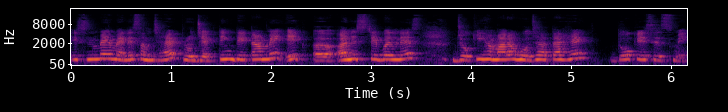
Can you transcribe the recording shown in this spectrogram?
इसमें मैंने समझा है प्रोजेक्टिंग डेटा में एक अनस्टेबलनेस जो कि हमारा हो जाता है दो केसेस में।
